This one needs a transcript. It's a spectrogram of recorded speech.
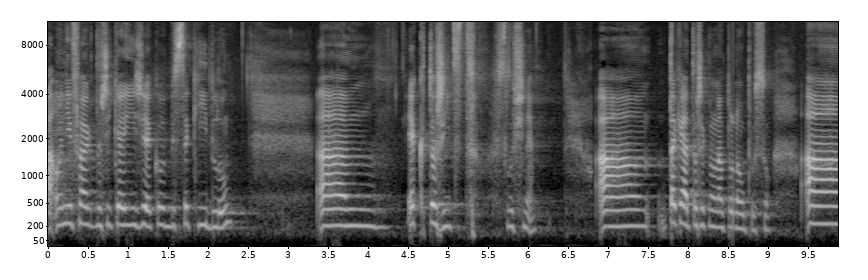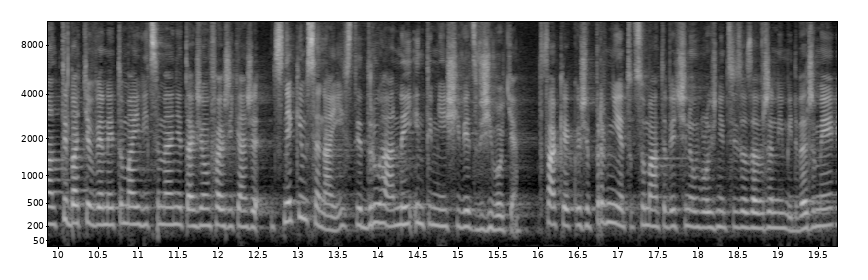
A oni fakt říkají, že jako by se k jídlu, um, jak to říct slušně. A, tak já to řeknu na plnou pusu. A ty baťoviny to mají víceméně tak, že on fakt říká, že s někým se najíst je druhá nejintimnější věc v životě. Fakt jako, že první je to, co máte většinou v ložnici za zavřenými dveřmi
